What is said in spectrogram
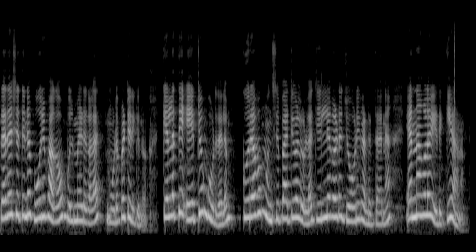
പ്രദേശത്തിന്റെ ഭൂരിഭാഗവും പുൽമേടുകളാൽ മൂടപ്പെട്ടിരിക്കുന്നു. കേരളത്തിൽ ഏറ്റവും കൂടുതലും കുറവും മുനിസിപ്പാലിറ്റികളുള്ള ജില്ലകളുടെ ജോഡി കണ്ടെത്താൻ എറണാകുളം ഇടുക്കിയാണ്.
